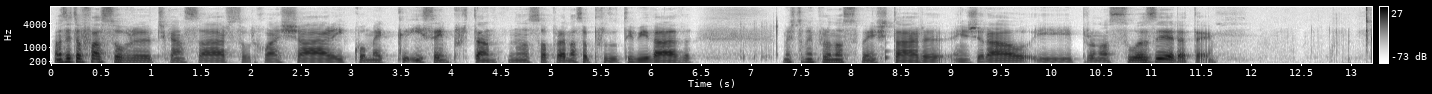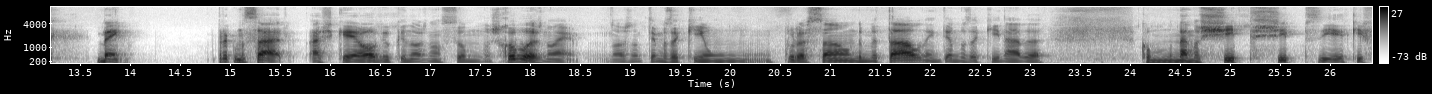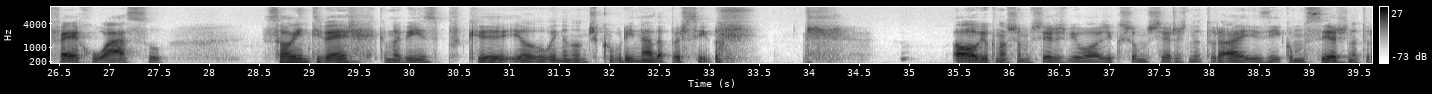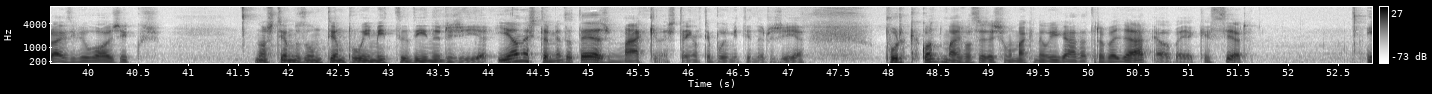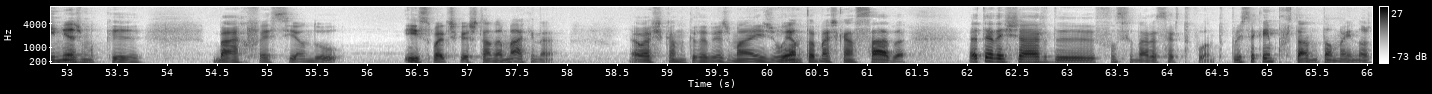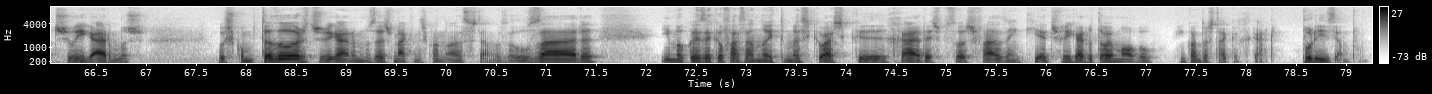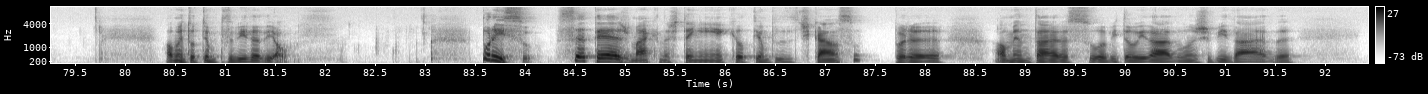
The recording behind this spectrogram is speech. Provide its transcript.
Vamos então falar sobre descansar, sobre relaxar e como é que isso é importante não só para a nossa produtividade, mas também para o nosso bem-estar em geral e para o nosso lazer até. Bem, para começar, acho que é óbvio que nós não somos robôs, não é? Nós não temos aqui um coração de metal, nem temos aqui nada como nanochips, chips e aqui ferro, aço. Se alguém tiver, que me avise, porque eu ainda não descobri nada parecido. Óbvio que nós somos seres biológicos, somos seres naturais e, como seres naturais e biológicos, nós temos um tempo limite de energia. E honestamente, até as máquinas têm um tempo limite de energia. Porque quanto mais vocês deixam uma máquina ligada a trabalhar, ela vai aquecer. E mesmo que vá arrefecendo, isso vai desgastando a máquina. Ela vai ficando cada vez mais lenta, mais cansada, até deixar de funcionar a certo ponto. Por isso é que é importante também nós desligarmos os computadores, desligarmos as máquinas quando nós estamos a usar. E uma coisa que eu faço à noite, mas que eu acho que raras pessoas fazem, que é desligar o telemóvel enquanto está a carregar. Por exemplo, aumenta o tempo de vida dele. Por isso, se até as máquinas têm aquele tempo de descanso para aumentar a sua vitalidade, longevidade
